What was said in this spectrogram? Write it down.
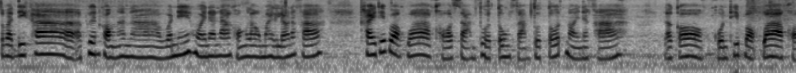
สวัสดีค่ะ เพื่อนของนานา วันนี้หวยนานาของเรามาอีกแล้วนะคะ ใครที่บอกว่าขอ 3 ตัวตรง 3 ตัวโต๊ดหน่อยนะคะ แล้วก็คนที่บอกว่าขอ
